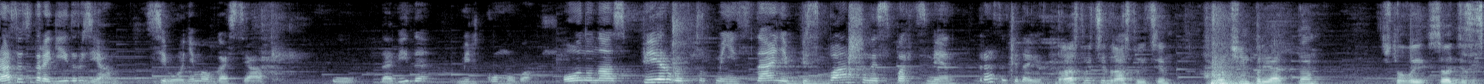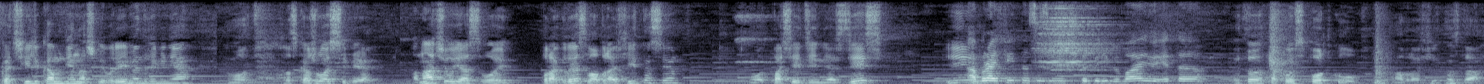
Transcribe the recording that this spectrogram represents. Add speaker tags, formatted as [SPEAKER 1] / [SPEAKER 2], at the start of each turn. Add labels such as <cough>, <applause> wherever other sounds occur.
[SPEAKER 1] Здравствуйте, дорогие друзья! Сегодня мы в гостях у Давида Мелькомова. Он у нас первый в Туркменистане безбашенный спортсмен. Здравствуйте, Давид.
[SPEAKER 2] Здравствуйте, здравствуйте. Очень приятно, что вы сегодня заскочили ко мне, нашли время для меня. Вот, расскажу о себе. Начал я свой прогресс в Абрай-фитнесе. Вот, по сей день я здесь.
[SPEAKER 1] И... Абрай фитнес, извините, что перебиваю, это...
[SPEAKER 2] Это такой спортклуб. Абрай фитнес, да.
